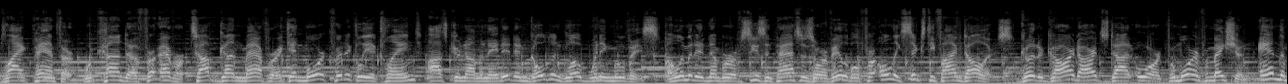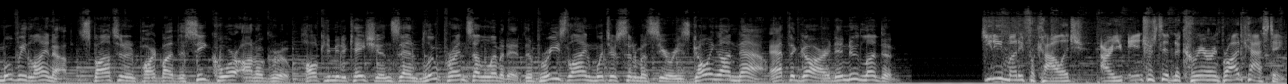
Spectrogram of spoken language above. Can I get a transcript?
Black Panther, Wakanda Forever, Top Gun Maverick, and more critically acclaimed, Oscar nominated, and Golden Globe winning movies. A limited number of season passes are available for only $65. Go to gardearts.org for more information and the movie lineup. Sponsored in part by the Secor Auto Group, Hall Communications, and Blueprints Unlimited. The Breezeline Winter Cinema Series going on now at the Garde in New London. Do you need money for college? Are you interested in a career in broadcasting?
